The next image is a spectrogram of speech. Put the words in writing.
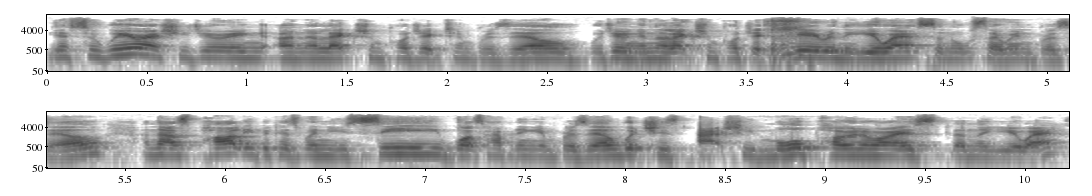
Yeah, so we're actually doing an election project in Brazil. We're doing an election project here in the US and also in Brazil. And that's partly because when you see what's happening in Brazil, which is actually more polarized than the US,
